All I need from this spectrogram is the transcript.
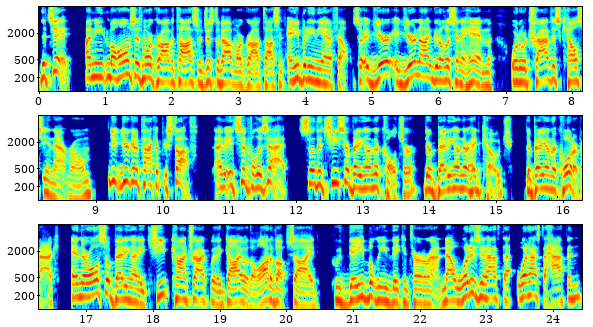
That's it. I mean, Mahomes has more gravitas, or just about more gravitas, than anybody in the NFL. So if you're if you're not going to listen to him or to a Travis Kelce in that room, you're going to pack up your stuff. I mean, it's simple as that. So the Chiefs are betting on their culture. They're betting on their head coach. They're betting on their quarterback, and they're also betting on a cheap contract with a guy with a lot of upside who they believe they can turn around. Now, what does it have to? What has to happen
